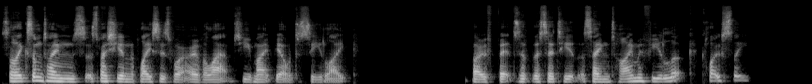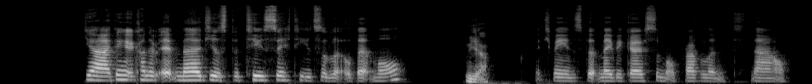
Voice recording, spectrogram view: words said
So, like, sometimes, especially in the places where it overlaps, you might be able to see like both bits of the city at the same time if you look closely. Yeah, I think it kind of it merges the two cities a little bit more, Yeah. which means that maybe ghosts are more prevalent now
